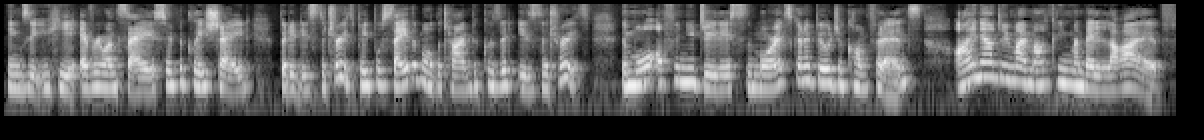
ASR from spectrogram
things that you hear everyone say, super cliched, but it is the truth. People say them all the time because it is the truth. The more often you do this, the more it's going to build your confidence. I now do my Marketing Monday live.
